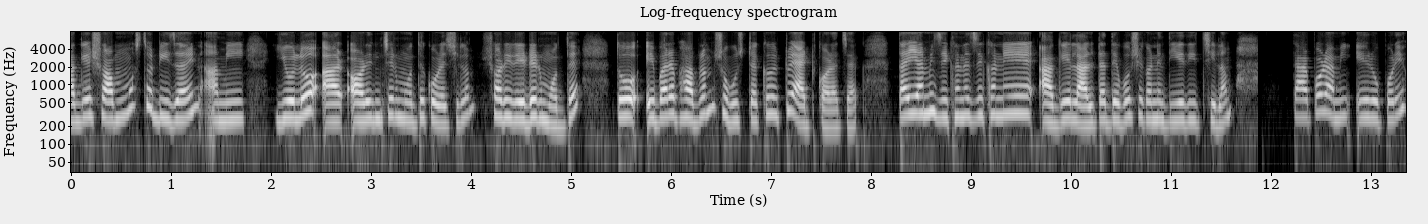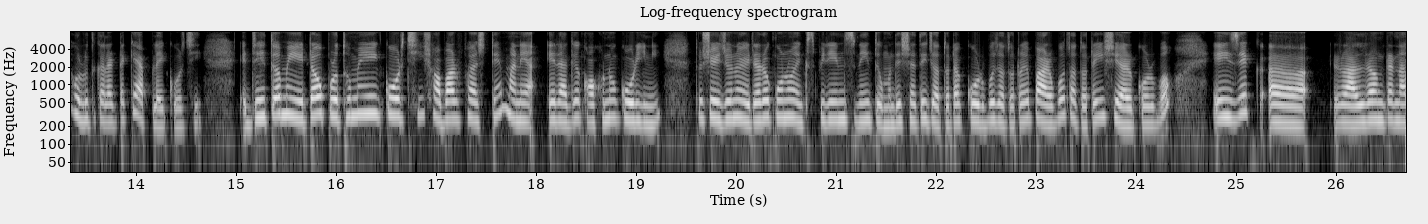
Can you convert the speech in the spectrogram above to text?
আগে সমস্ত ডিজাইন আমি ইয়েলো আর অরেঞ্জ অরেঞ্জের মধ্যে করেছিলাম সরি রেডের মধ্যে। তো এবারে ভাবলাম সবুজটাকেও একটু অ্যাড করা যাক। তাই আমি যেখানে যেখানে আগে লালটা দেবো, সেখানে দিয়ে দিচ্ছিলাম। তারপর আমি এর ওপরেই হলুদ কালারটাকে অ্যাপ্লাই করছি। যেহেতু আমি এটাও প্রথমেই করছি সবার ফার্স্টে মানে এর আগে কখনো করিনি। তো সেই জন্য এটারও কোনো এক্সপিরিয়েন্স নেই। তোমাদের সাথেই যতটা করব, যতটাই পারব, ততটাই শেয়ার করব। এই যে লাল রঙটা না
